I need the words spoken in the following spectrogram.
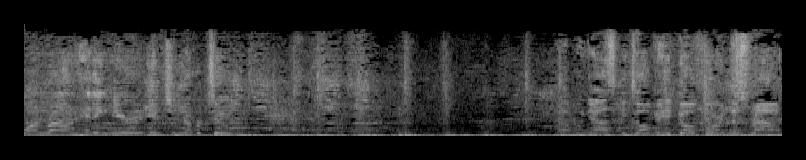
one round heading here into number two. Uh, told me he'd go for it in this round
